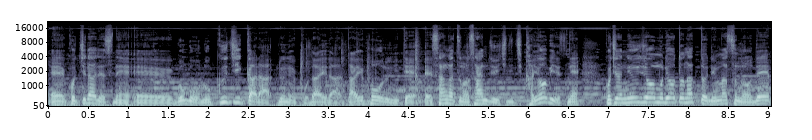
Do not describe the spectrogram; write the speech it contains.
えーこちらですね、えー午後6時からルネ小平大ホールにて、えー3月の31日火曜日ですね。こちら入場無料となっておりますので、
